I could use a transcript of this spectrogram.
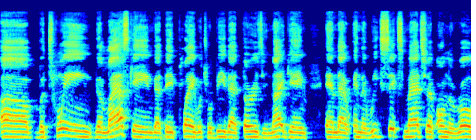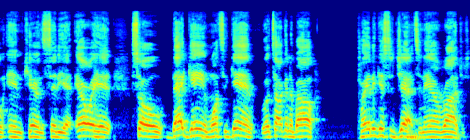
uh, between the last game that they played, which will be that Thursday night game, and that in the Week Six matchup on the road in Kansas City at Arrowhead. So that game, once again, we're talking about playing against the Jets and Aaron Rodgers.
